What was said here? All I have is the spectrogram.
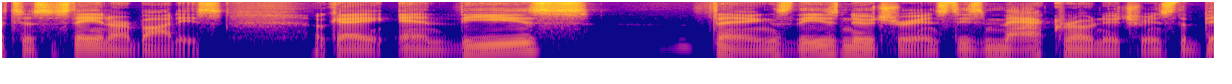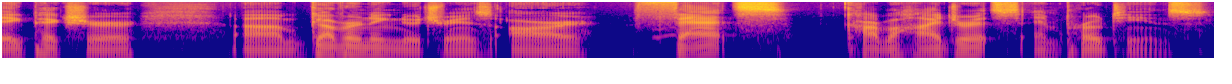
to sustain our bodies. Okay. And these things, these nutrients, these macronutrients, the big picture um, governing nutrients are fats, carbohydrates, and proteins.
